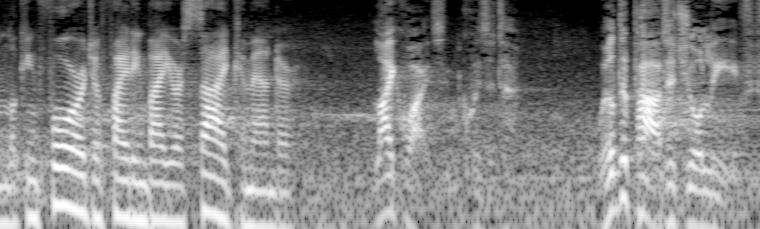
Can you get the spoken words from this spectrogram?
I'm looking forward to fighting by your side, Commander. Likewise, Inquisitor. We'll depart at your leave.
